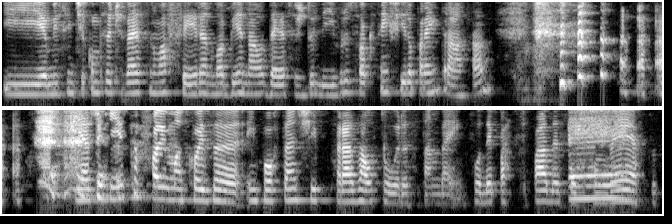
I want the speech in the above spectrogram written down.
E eu me senti como se eu estivesse numa feira, numa bienal dessas do livro, só que sem fila para entrar, sabe? e acho que isso foi uma coisa importante para as autoras também, poder participar dessas é... conversas,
